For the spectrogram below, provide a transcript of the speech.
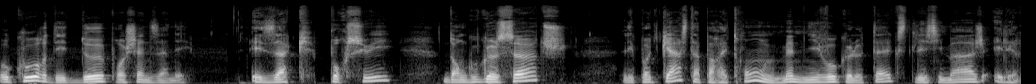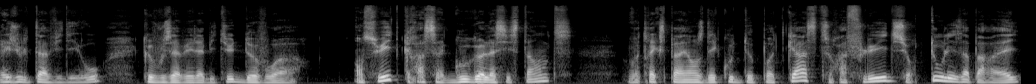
au cours des deux prochaines années. Et Zach poursuit Dans Google Search, les podcasts apparaîtront au même niveau que le texte, les images et les résultats vidéo que vous avez l'habitude de voir. Ensuite, grâce à Google Assistant, votre expérience d'écoute de podcast sera fluide sur tous les appareils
